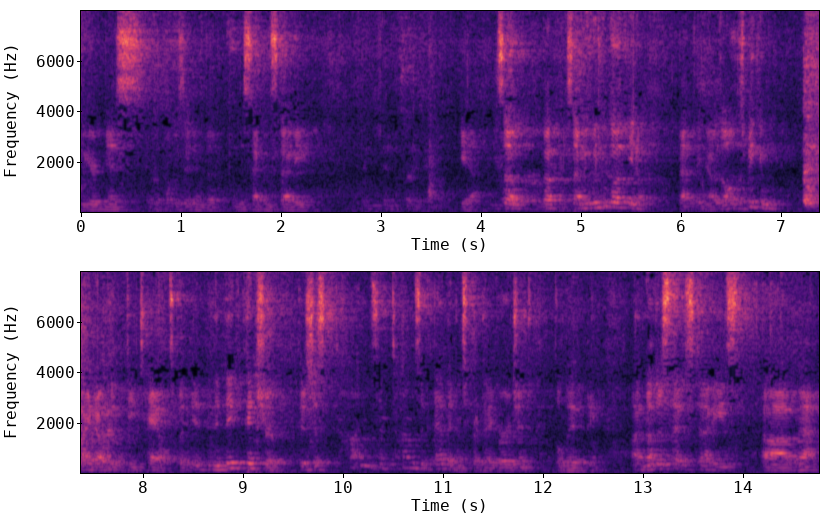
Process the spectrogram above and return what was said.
weirdness, or what was it in the, in the second study? Yeah. So, okay. So, I mean, we can go, you know, that, you know, all this, we can find out the details, but in, in, the big picture, there's just tons and tons of evidence for divergent validity. Another set of studies, uh, Matt,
